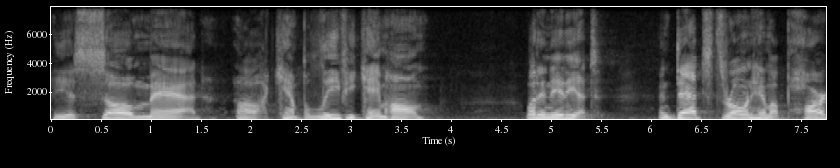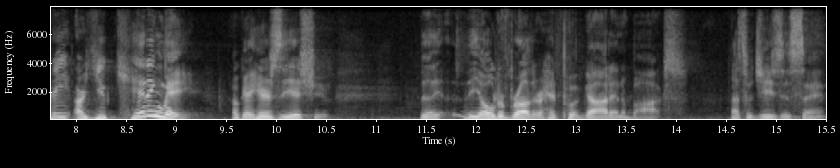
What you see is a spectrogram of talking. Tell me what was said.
He is so mad. Oh, I can't believe he came home. What an idiot. And dad's throwing him a party? Are you kidding me? Okay, here's the issue. The, the older brother had put God in a box. That's what Jesus is saying.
